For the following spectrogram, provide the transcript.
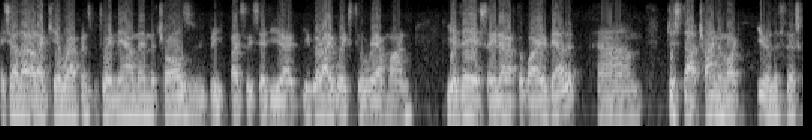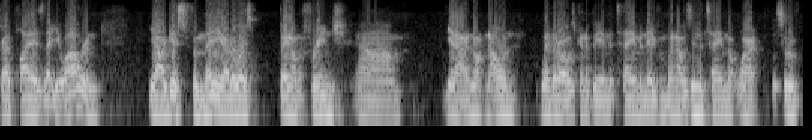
he said, I don't, I don't care what happens between now and then the trials. But he basically said, you know, you've got eight weeks till round one. You're there, so you don't have to worry about it. Um, just start training like you're the first grade players that you are. And yeah, I guess for me, I'd always been on the fringe, um, you know, not knowing whether I was going to be in the team. And even when I was in the team, not sort of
